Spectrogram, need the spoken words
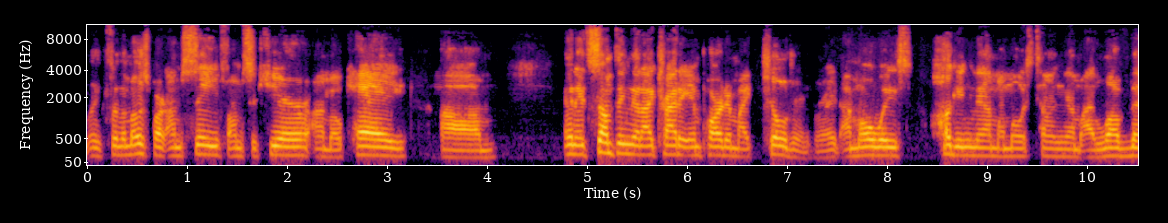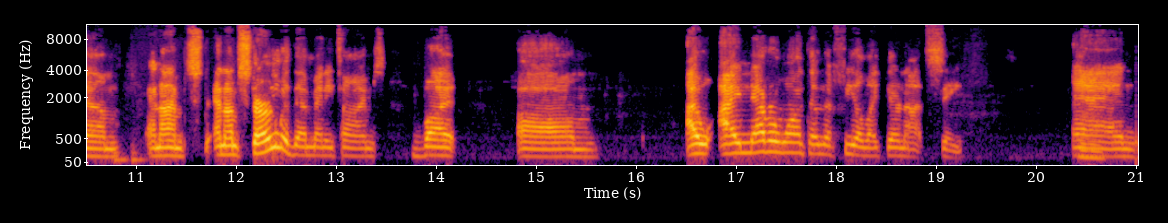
like for the most part, I'm safe, I'm secure, I'm okay, um, and it's something that I try to impart in my children. Right, I'm always hugging them, I'm always telling them I love them, and I'm and I'm stern with them many times, but um, I I never want them to feel like they're not safe. Mm-hmm. and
